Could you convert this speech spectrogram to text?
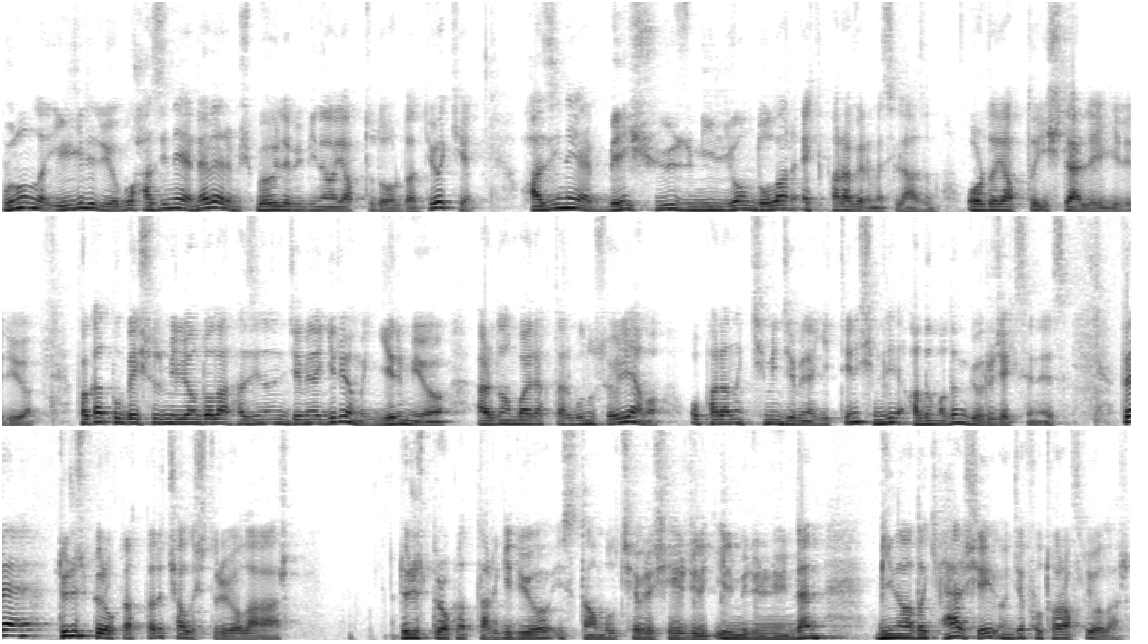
bununla ilgili diyor bu hazineye ne vermiş böyle bir bina yaptı da orada. Diyor ki hazineye 500 milyon dolar ek para vermesi lazım. Orada yaptığı işlerle ilgili diyor. Fakat bu 500 milyon dolar hazinenin cebine giriyor mu? Girmiyor. Erdoğan Bayraktar bunu söylüyor ama o paranın kimin cebine gittiğini şimdi adım adım göreceksiniz. Ve dürüst bürokratları çalıştırıyorlar. Dürüst bürokratlar gidiyor İstanbul Çevre Şehircilik İl Müdürlüğü'nden binadaki her şeyi önce fotoğraflıyorlar.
